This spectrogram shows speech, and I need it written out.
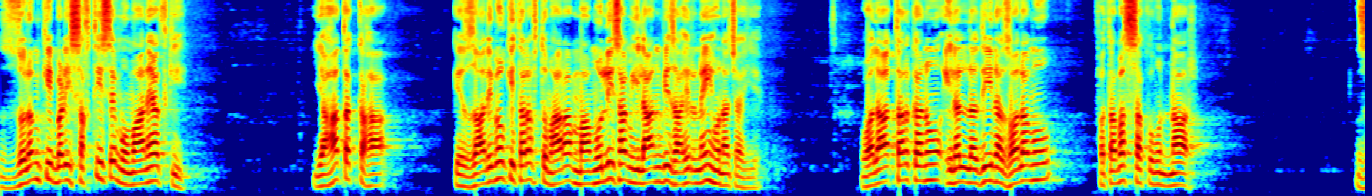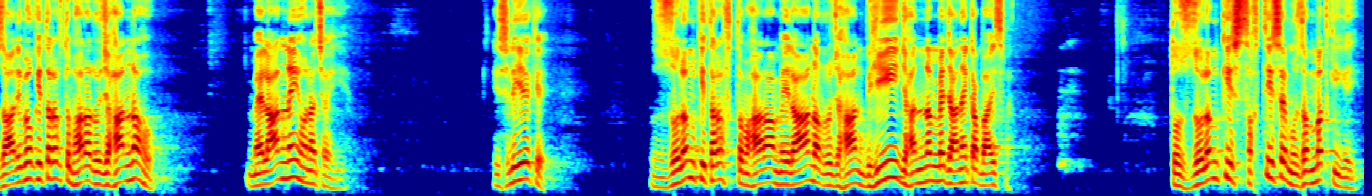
ظلم کی بڑی سختی سے ممانعت کی۔ یہاں تک کہا کہ ظالموں کی طرف تمہارا معمولی سا میلان بھی ظاہر نہیں ہونا چاہیے۔ ولا ترکنو الدین ظلم فتمسکم النار۔ ظالموں کی طرف تمہارا رجحان نہ ہو، میلان نہیں ہونا چاہیے۔ اس لیے کہ ظلم کی طرف تمہارا میلان اور رجحان بھی جہنم میں جانے کا باعث ہے۔ تو ظلم کی سختی سے مذمت کی گئی۔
